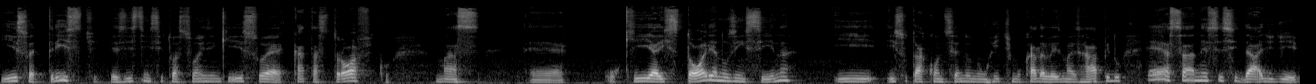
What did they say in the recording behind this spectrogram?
E isso é triste. Existem situações em que isso é catastrófico, mas é, o que a história nos ensina e isso está acontecendo num ritmo cada vez mais rápido é essa necessidade de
